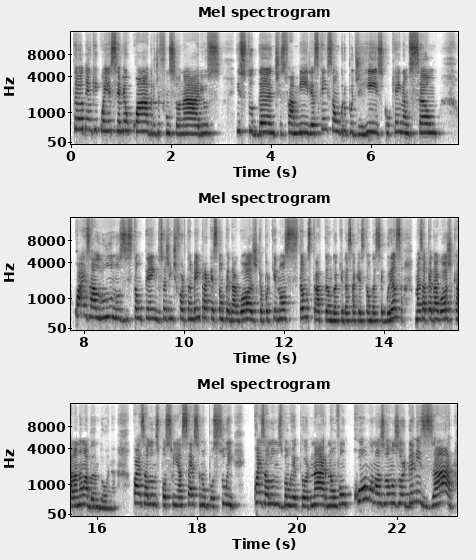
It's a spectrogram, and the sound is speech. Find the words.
Então, eu tenho que conhecer meu quadro de funcionários, estudantes, famílias, quem são grupo de risco, quem não são, quais alunos estão tendo, se a gente for também para a questão pedagógica, porque nós estamos tratando aqui dessa questão da segurança, mas a pedagógica ela não abandona. Quais alunos possuem acesso, não possuem? Quais alunos vão retornar, não vão, como nós vamos organizar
